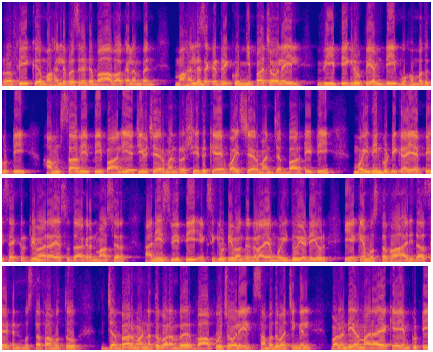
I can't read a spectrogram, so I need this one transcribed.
റഫീഖ് മഹല്ല് പ്രസിഡന്റ് ബാബ കലമ്പൻ മഹല്ല് secretary Kunhippa Cholayil V P group M D Muhammad Kutty Hamza V P palliative chairman Rasheed K vice chairman Jabbar T T മൊയ്തീൻകുട്ടിക്ക എ പി സെക്രട്ടറിമാരായ Sudhakaran master Anees V P executive അംഗങ്ങളായ മൊയ്തു എടയൂർ എ കെ മുസ്തഫ ഹരിദാസേട്ടൻ മുസ്തഫ മുത്തു ജബ്ബാർ മണ്ണത്തുപറമ്പ് ബാപ്പു ചോലയിൽ സമദ് മച്ചിങ്ങൽ വളണ്ടിയർമാരായ K M Kutty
